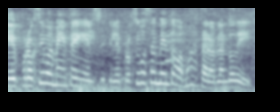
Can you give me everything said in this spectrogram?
que próximamente en el, próximo segmento vamos a estar hablando de ellos.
